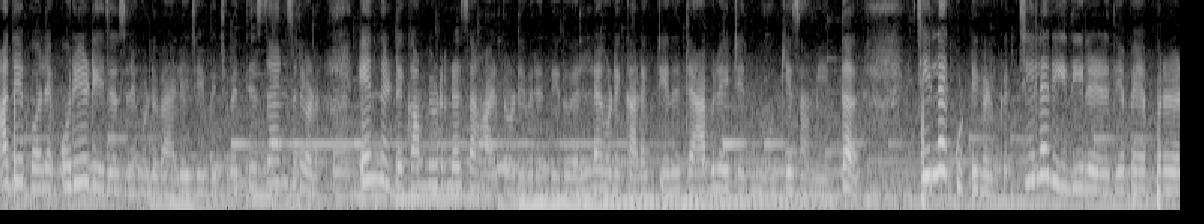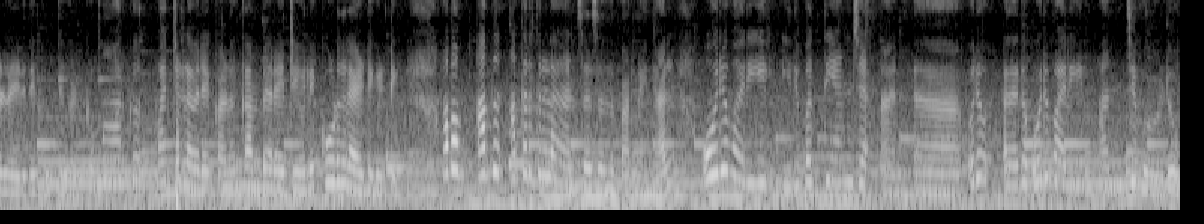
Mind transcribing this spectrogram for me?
അതേപോലെ ഒരേ ടീച്ചേഴ്സിനെ കൊണ്ട് വാല്യൂ ചെയ്യിപ്പിച്ചു. വ്യത്യസ്ത ആൻസറുകൾ എന്നിട്ട് കമ്പ്യൂട്ടറിന്റെ സഹായത്തോടെ ഇവർ എന്ത് ചെയ്തു? എല്ലാം കൂടി കളക്ട് ചെയ്ത് ടാബുലേറ്റ് ചെയ്ത് നോക്കിയ സമയത്ത് ചില കുട്ടികൾക്ക് ചില രീതിയിൽ എഴുതിയ പേപ്പറുകൾ എഴുതിയ കുട്ടികൾക്ക് മാർക്ക് മറ്റുള്ളവരെക്കാളും കമ്പാരേറ്റീവ്ലി കൂടുതലായിട്ട് കിട്ടി. അപ്പം അത് അത്തരത്തിലുള്ള ആൻസേഴ്സ് എന്ന് പറഞ്ഞു കഴിഞ്ഞാൽ ഒരു വരിയിൽ ഇരുപത്തിയഞ്ച് ഒരു അതായത് ഒരു വരിയിൽ അഞ്ച് വേർഡും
